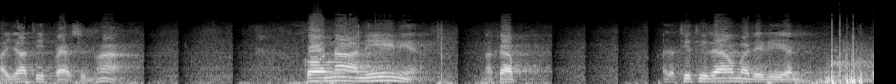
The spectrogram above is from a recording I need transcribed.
อายะที่แปดสิบห้าก่อนหน้านี้เนี่ยนะครับอาทิตย์ที่แล้วไม่ได้เรียน ไป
